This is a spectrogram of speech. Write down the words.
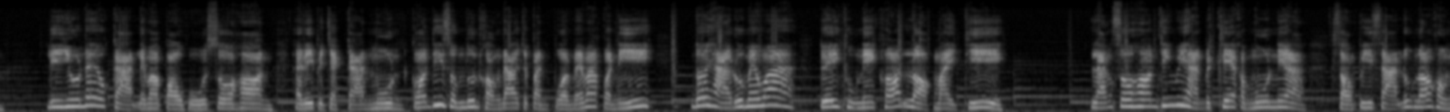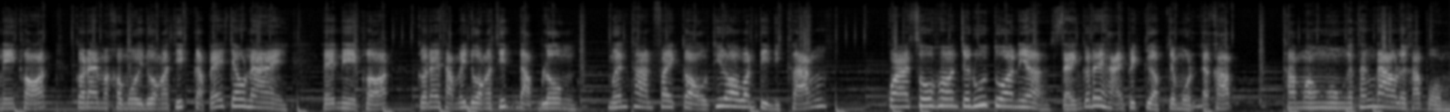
ลียูนได้โอกาสเลยมาเป่าหูโซฮอนให้รีบไปจัดการมูล ก่อนที่สมดุลของดาวจะปั่นป่วนไปมากกว่านี้ โดยหารู้ไหมว่าตัวเองถูกเนครอสหลอกมาอีกที หลังโซฮอนทิ้งวิหารไปเคลียร์กับมูลเนี่ยสองปีศาจลูกน้องของเนครอสก็ได้มาขโมยดวงอาทิตย์กลับไปให้เจ้านาย และเนครอสก็ได้ทำให้ดวงอาทิตย์ดับลง เหมือนฐานไฟเก่าที่รอวันติดอีกครั้ง กว่าโซฮอนจะรู้ตัวเนี่ย แสงก็ได้หายไปเกือบจะหมดแล้วครับทำเอางงกันทั้งดาวเลยครับผม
